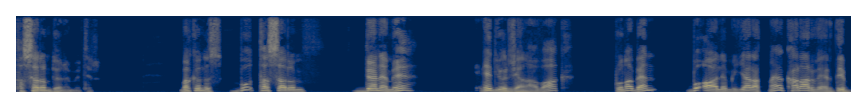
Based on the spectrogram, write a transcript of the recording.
tasarım dönemidir. Bakınız bu tasarım dönemi ne diyor Cenab-ı Hak? Buna ben bu alemi yaratmaya karar verdim.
